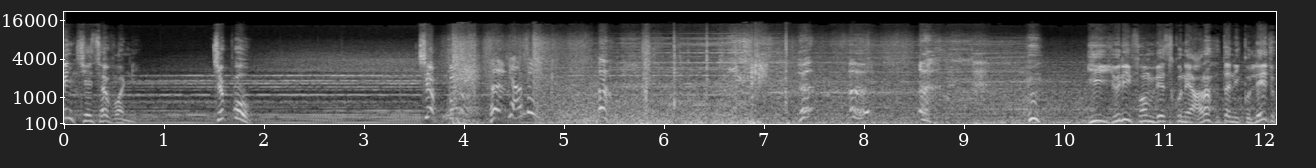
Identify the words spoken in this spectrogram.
ఏం చేసావు వాణ్ణి? చెప్పు. చెప్పు ఏమండి? ఈ యూనిఫామ్ వేసుకునే అర్హత నీకు లేదు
